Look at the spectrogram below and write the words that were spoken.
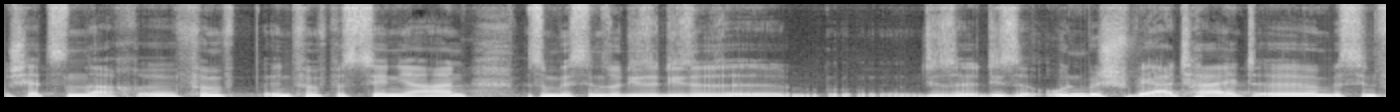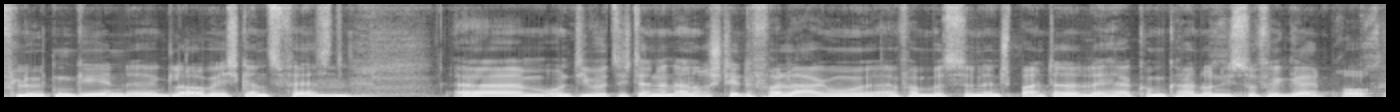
schätzen, nach äh, fünf, in fünf bis zehn Jahren, so ein bisschen so diese, diese, diese, diese Unbeschwertheit äh, ein bisschen flöten gehen, äh, glaube ich, ganz fest. Mhm. Ähm, und die wird sich dann in andere Städte verlagern, wo man einfach ein bisschen entspannter daherkommen kann und nicht so viel Geld braucht.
